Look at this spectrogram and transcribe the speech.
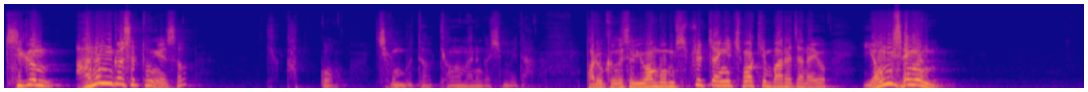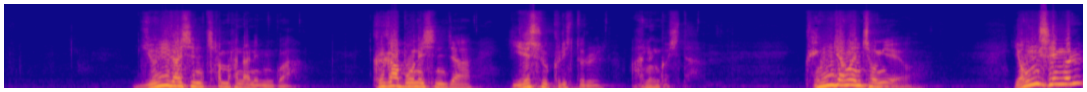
지금 아는 것을 통해서 갖고 지금부터 경험하는 것입니다. 바로 그것을 요한복음 17장이 정확히 말하잖아요. 영생은 유일하신 참 하나님과 그가 보내신 자 예수 그리스도를 아는 것이다. 굉장한 정의예요. 영생을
